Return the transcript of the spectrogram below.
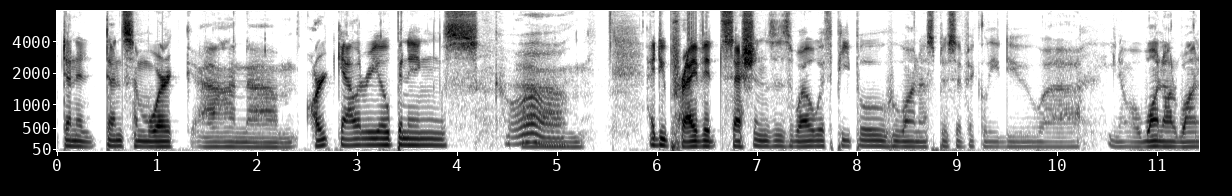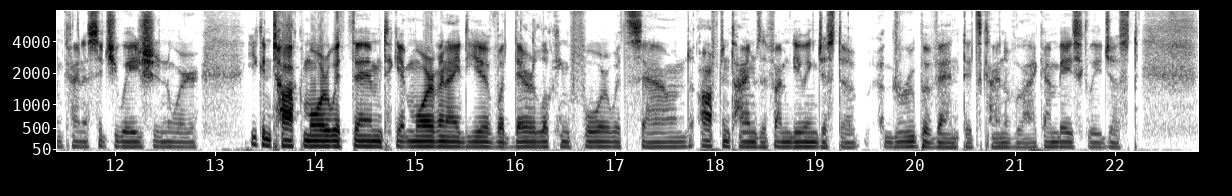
done a, done some work on um, art gallery openings. Cool. Um, I do private sessions as well with people who want to specifically do, uh, you know, a one-on-one kind of situation where you can talk more with them to get more of an idea of what they're looking for with sound. Oftentimes, if I'm doing just a, a group event, it's kind of like I'm basically just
